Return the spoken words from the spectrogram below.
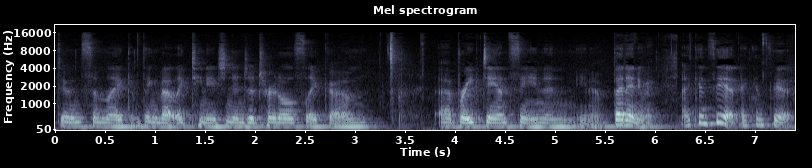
doing some like I'm thinking about like Teenage Ninja Turtles, like um, uh, break dancing and you know. But anyway, I can see it. I can see it.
